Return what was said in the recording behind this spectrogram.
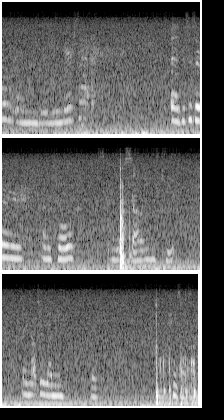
was in the lunar set. Uh, this is her other foal. Little stallion, he's cute. And that's her running. Oh. She's awesome.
